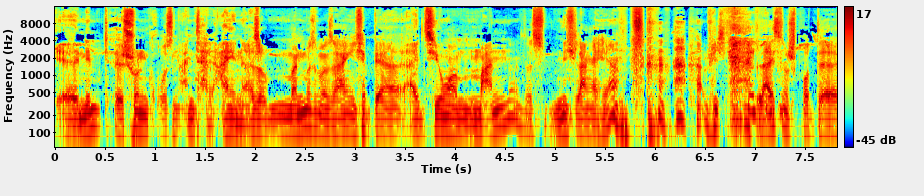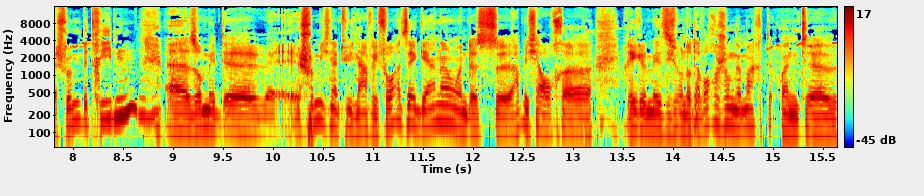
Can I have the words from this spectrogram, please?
er nimmt äh, schon einen großen Anteil ein. Also man muss immer sagen, ich habe ja als junger Mann, das ist nicht lange her, habe ich Leistungssport äh, Schwimmen betrieben. Mhm. Äh, somit äh, schwimme ich natürlich nach wie vor sehr gerne und das äh, habe ich auch äh, regelmäßig unter der Woche schon gemacht und äh,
